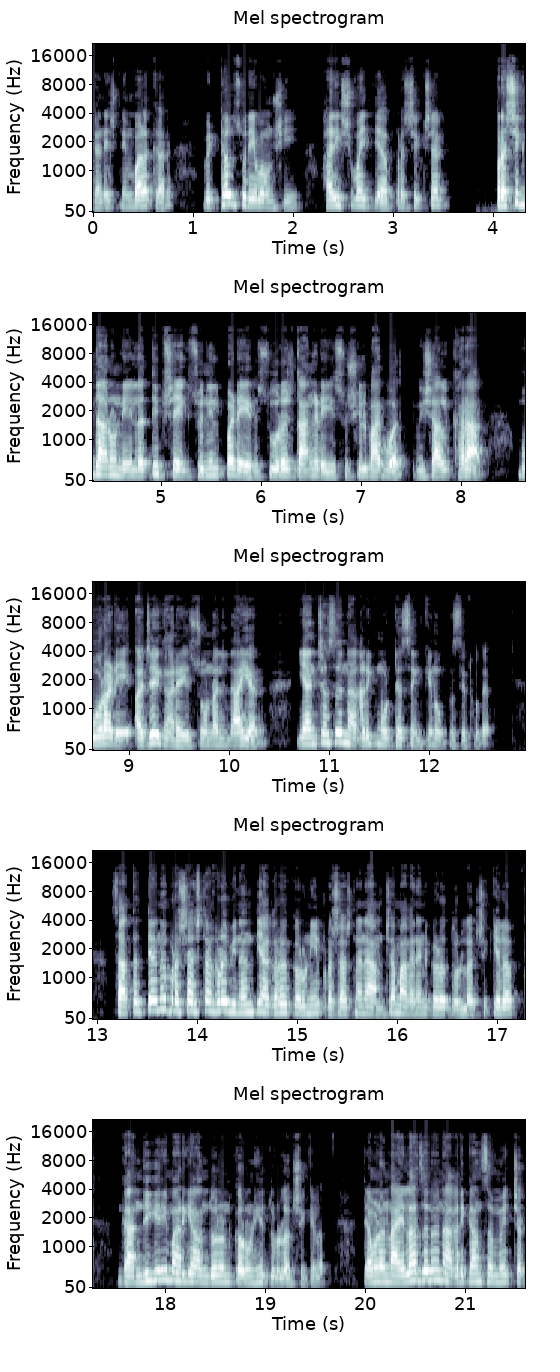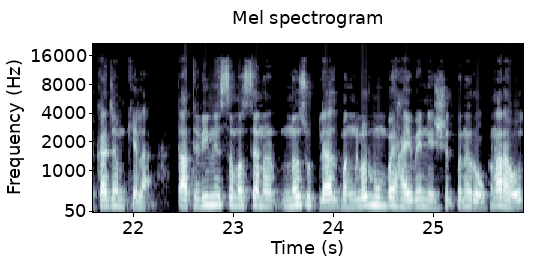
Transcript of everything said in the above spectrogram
गणेश निंबाळकर विठ्ठल सूर्यवंशी हरीश वैद्य प्रशिक्षक प्रशिक दारुणे लतीफ शेख सुनील पडेर सूरज दांगडे सुशील भागवत विशाल खरात बोराडे अजय घारे सोनाली नायर यांच्यासह नागरिक मोठ्या संख्येने उपस्थित होते. सातत्यानं प्रशासनाकडे विनंती आग्रह करूनही प्रशासनाने आमच्या मागण्यांकडे दुर्लक्ष केलं. गांधीगिरी मार्गे आंदोलन करूनही दुर्लक्ष केलं. त्यामुळे नाईलाजानं नागरिकांसमवेत चक्काजम केला. तातडीने समस्या न न सुटल्यास बंगलोर मुंबई हायवे निश्चितपणे रोखणार आहोत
